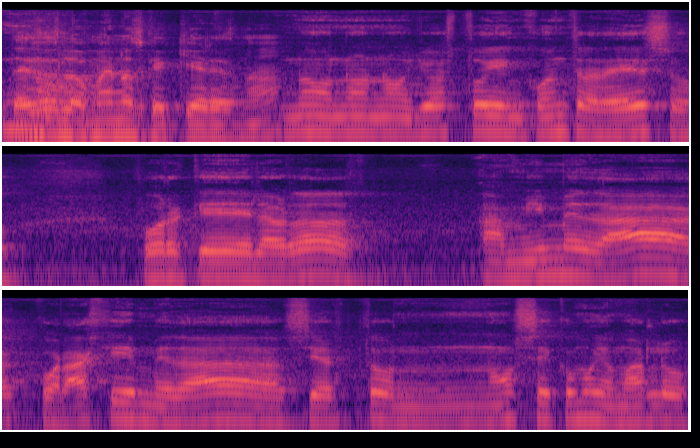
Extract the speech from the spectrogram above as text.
eso es lo menos que quieres, ¿no? No, no, no, yo estoy en contra de eso, porque la verdad, a mí me da coraje, me da cierto, no sé cómo llamarlo,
